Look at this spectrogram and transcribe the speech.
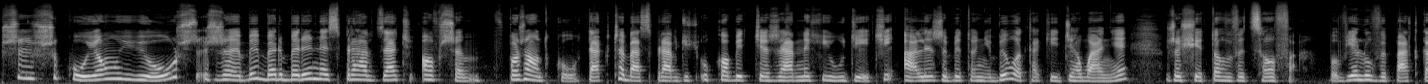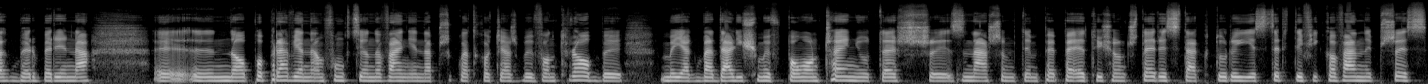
przyszykują już, żeby berberynę sprawdzać, owszem, porządku, tak, trzeba sprawdzić u kobiet ciężarnych i u dzieci, ale żeby to nie było takie działanie, że się to wycofa bo w wielu wypadkach berberyna y, y, no, poprawia nam funkcjonowanie na przykład chociażby wątroby. My jak badaliśmy w połączeniu też y, z naszym tym PPE 1400, który jest certyfikowany przez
